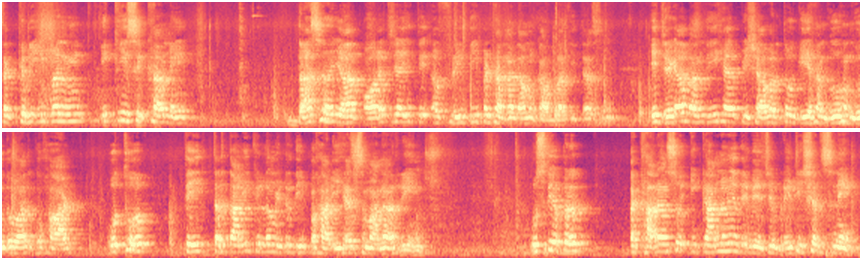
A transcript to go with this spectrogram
ਤਕਰੀਬਨ 21 ਸਿੱਖਾਂ ਨੇ 10000 ਔਰਤ ਜਾਈ ਤੇ ਅਫਰੀਦੀ ਪਠਾਨਾਂ ਦਾ ਮੁਕਾਬਲਾ ਕੀਤਾ ਸੀ। ਇਹ ਜਗ੍ਹਾ ਬੰਦੀ ਹੈ ਪਿਸ਼ਾਵਰ ਤੋਂ ਗੇ ਹੰਗੂ ਹੰਗੂ ਤੋਂ ਬਾਅਦ ਕੁਹਾੜ। ਉੱਥੋਂ ਤੇ 43 ਕਿਲੋਮੀਟਰ ਦੀ ਪਹਾੜੀ ਹੈ ਸਮਾਨਾ ਰੇਂਜ। ਉਸ ਦੇ ਉੱਪਰ 1891 ਦੇ ਵਿੱਚ ਬ੍ਰਿਟਿਸ਼ਰਸ ਨੇ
